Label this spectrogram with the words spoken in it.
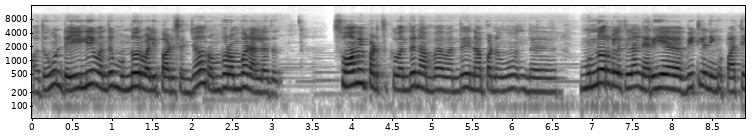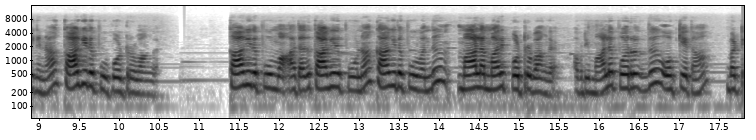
அதுவும் டெய்லியும் வந்து முன்னோர் வழிபாடு செஞ்சால் ரொம்ப ரொம்ப நல்லது. சுவாமி படத்துக்கு வந்து நம்ம வந்து என்ன பண்ணுவோம் இந்த முன்னோர்களுக்கெல்லாம் நிறைய வீட்டில் நீங்கள் பார்த்தீங்கன்னா காகிதப்பூ போட்டுருவாங்க. காகித பூ மா அதாவது காகித காகிதப்பூ வந்து மாலை மாதிரி போட்டுருவாங்க. அப்படி மாலை போடுறது ஓகே தான். பட்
